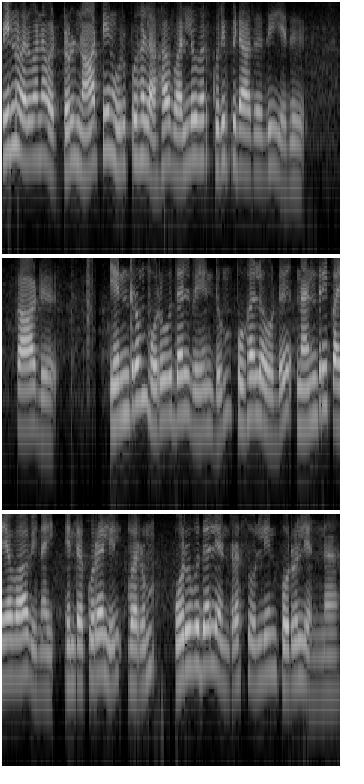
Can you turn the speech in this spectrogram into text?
பின்வருவனவற்றுள் நாட்டின் உறுப்புகளாக வள்ளுவர் குறிப்பிடாதது எது? காடு. என்றும் ஒருவுதல் வேண்டும் புகழோடு நன்றி பயவா வினை என்ற குரலில் வரும் ஒருவுதல் என்ற சொல்லின் பொருள் என்ன?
